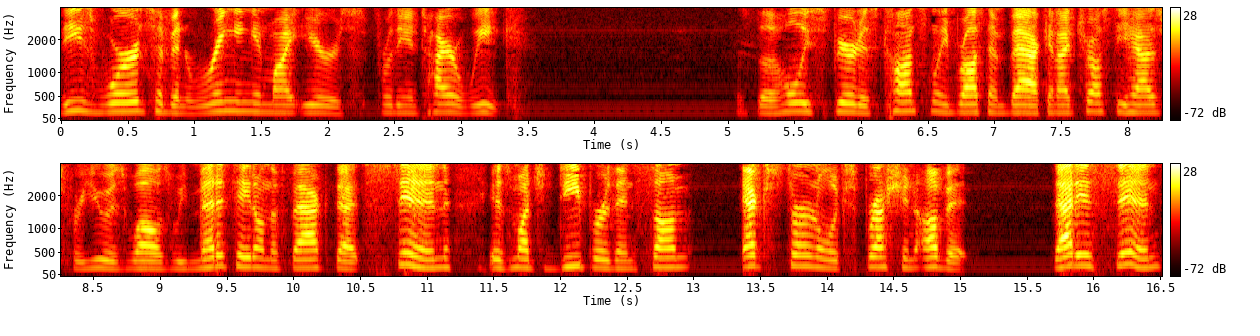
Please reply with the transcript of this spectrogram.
These words have been ringing in my ears for the entire week. As the Holy Spirit has constantly brought them back, and I trust He has for you as well, as we meditate on the fact that sin is much deeper than some external expression of it. That is sin.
